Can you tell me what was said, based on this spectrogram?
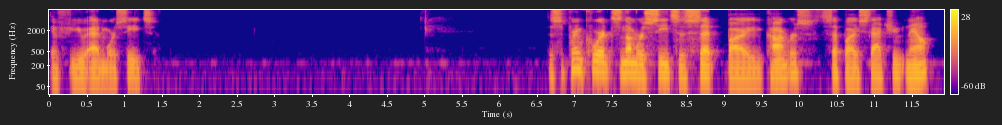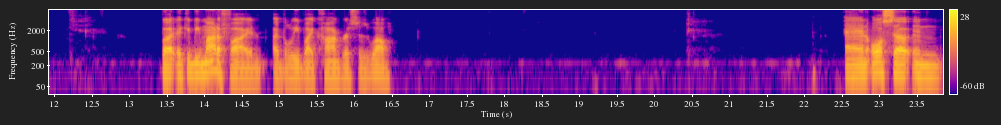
if you add more seats. The Supreme Court's number of seats is set by Congress, set by statute now, but it can be modified, I believe, by Congress as well. And also, in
